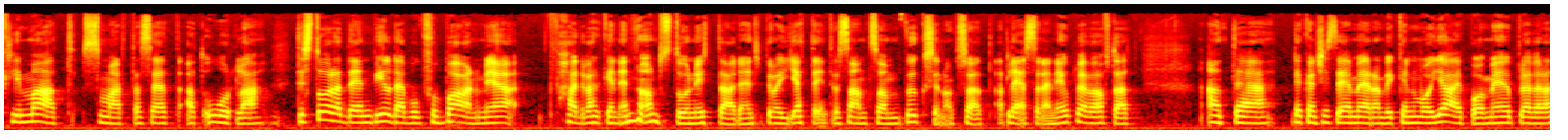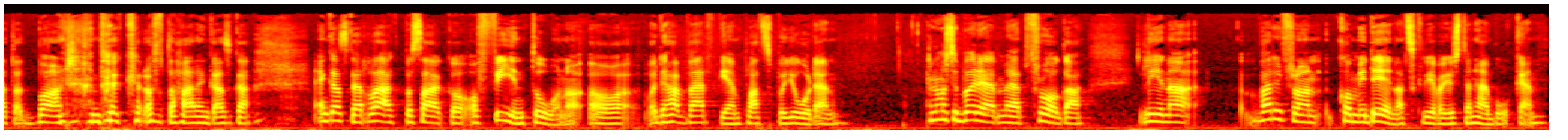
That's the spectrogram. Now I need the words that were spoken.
klimatsmarta sätt att odla. Det står att det är en bilderbok för barn, men jag hade verkligen enormt stor nytta av den. Jag tyckte det var jätteintressant som vuxen också att, att läsa den. Jag upplever ofta att att äh, det kanske säger mer om vilken nivå jag är på, men jag upplever att, att barnböcker ofta har en ganska, en ganska rakt på sak och, och fin ton och, och, och, det har verkligen plats på jorden. Jag måste börja med att fråga Lina, varifrån kom idén att skriva just den här boken?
